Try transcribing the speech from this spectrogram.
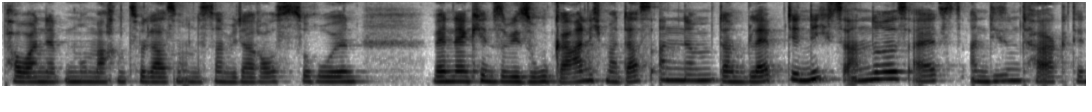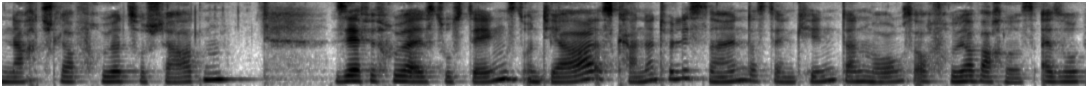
Powernap nur machen zu lassen und es dann wieder rauszuholen. Wenn dein Kind sowieso gar nicht mal das annimmt, dann bleibt dir nichts anderes, als an diesem Tag den Nachtschlaf früher zu starten. Sehr viel früher, als du es denkst. Und ja, es kann natürlich sein, dass dein Kind dann morgens auch früher wach ist. Also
